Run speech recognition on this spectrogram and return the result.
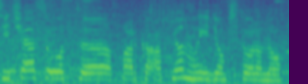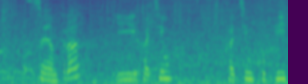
Сейчас от э, парка Афьон мы идем в сторону центра и хотим, хотим купить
